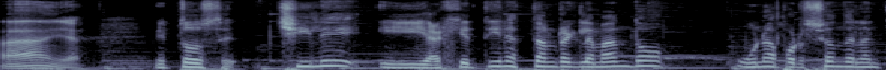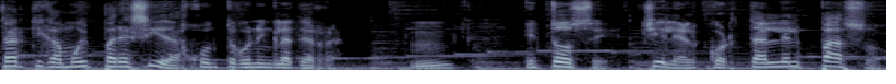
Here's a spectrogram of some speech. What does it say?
Ah, ya. Entonces, Chile y Argentina están reclamando una porción de la Antártica muy parecida, junto con Inglaterra. ¿Mm? Entonces, Chile, al cortarle el paso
